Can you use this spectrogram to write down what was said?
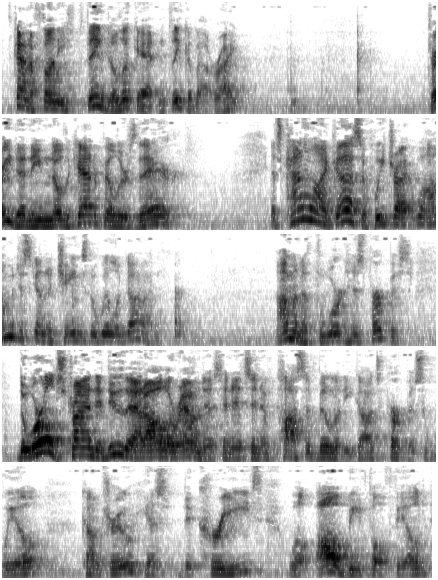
It's kind of funny thing to look at and think about, right? Train doesn't even know the caterpillar's there. It's kind of like us if we try, well, I'm just going to change the will of God. I'm going to thwart his purpose. The world's trying to do that all around us, and it's an impossibility. God's purpose will come true. His decrees will all be fulfilled.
